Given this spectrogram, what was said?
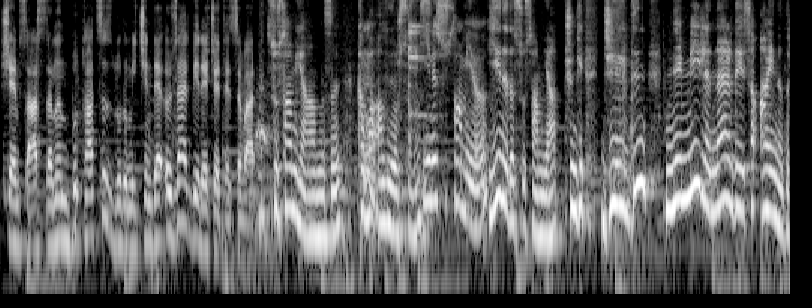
Şems Arslan'ın bu tatsız durum içinde özel bir reçetesi var. Susam yağınızı kaba alıyorsunuz. Yine susam yağı. Yine de susam yağı. Çünkü cildin nemiyle neredeyse aynıdır.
